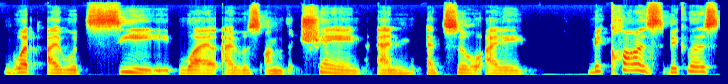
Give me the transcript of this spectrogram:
what I would see while I was on the train, and and so I, because because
